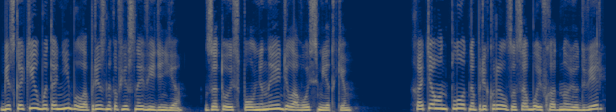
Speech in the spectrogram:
без каких бы то ни было признаков ясновидения, зато исполненные деловой сметки. Хотя он плотно прикрыл за собой входную дверь,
